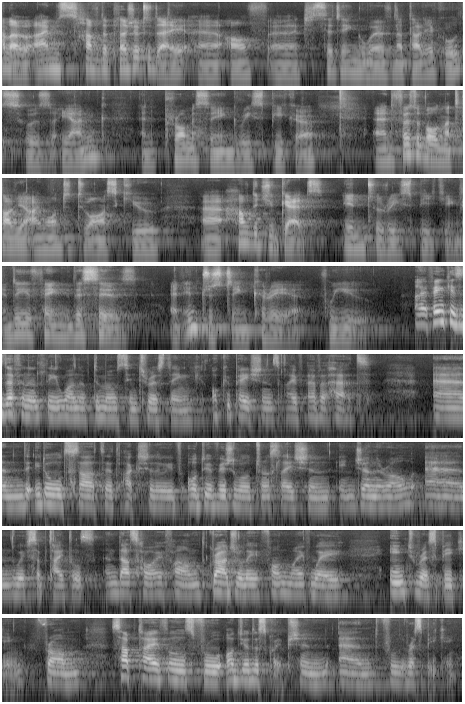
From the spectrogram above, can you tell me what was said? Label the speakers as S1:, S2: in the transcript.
S1: Hello, I have the pleasure today uh, of uh, sitting with Natalia Kutz, who's a young and promising re-speaker. And first of all, Natalia, I wanted to ask you, uh, how did you get into re-speaking? And do you think this is an interesting career for you?
S2: I think it's definitely one of the most interesting occupations I've ever had. And it all started actually with audiovisual translation in general and with subtitles. And that's how I found, gradually found my way into speaking from subtitles through audio description and through speaking.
